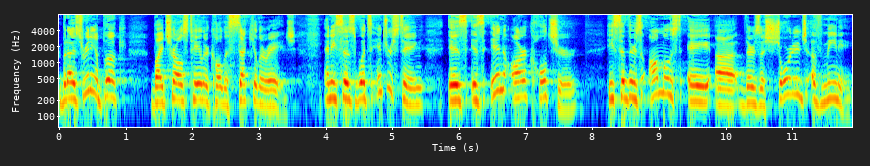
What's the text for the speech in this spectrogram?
But I was reading a book by Charles Taylor called A Secular Age. And he says, what's interesting is, is in our culture, he said there's almost a, uh, there's a shortage of meaning,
